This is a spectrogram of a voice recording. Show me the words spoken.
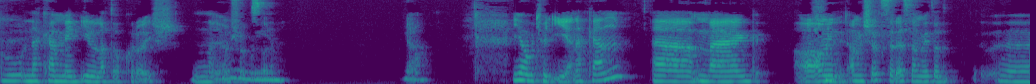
Ú, nekem még illatokról is nagyon sokszor. Igen. Ja. Ja, úgyhogy ilyeneken. Uh, meg ami, ami sokszor eszembe jutott, ö,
